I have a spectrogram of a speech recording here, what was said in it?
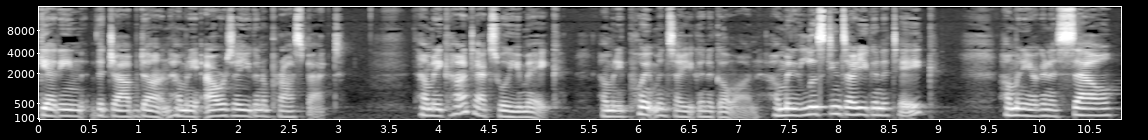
getting the job done? How many hours are you going to prospect? How many contacts will you make? How many appointments are you going to go on? How many listings are you going to take? How many are going to sell?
